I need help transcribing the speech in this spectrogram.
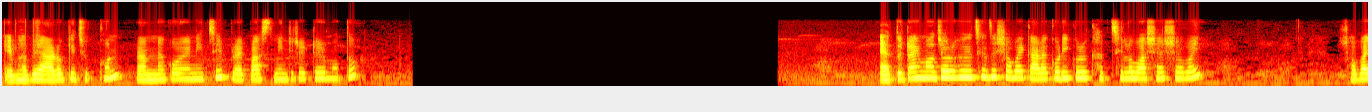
এভাবে আরও কিছুক্ষণ রান্না করে নিচ্ছি, প্রায় পাঁচ মিনিটের মতো। এতটাই মজার হয়েছে যে সবাই কাড়াকড়ি করে খাচ্ছিল বাসার সবাই। সবাই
